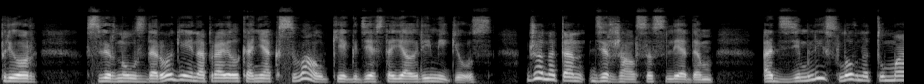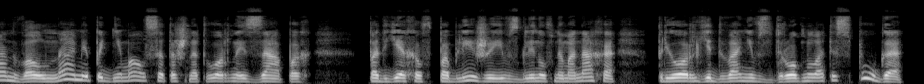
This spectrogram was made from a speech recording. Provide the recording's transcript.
Приор свернул с дороги и направил коня к свалке, где стоял Ремигиус. Джонатан держался следом. От земли, словно туман, волнами поднимался тошнотворный запах. Подъехав поближе и взглянув на монаха, Приор едва не вздрогнул от испуга.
